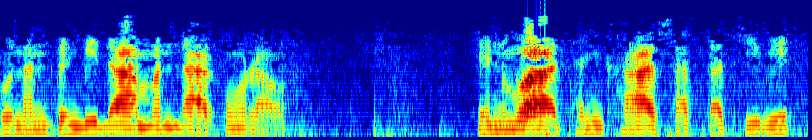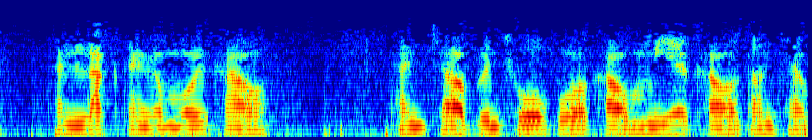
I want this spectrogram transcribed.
คนนั้นเป็นบิดามารดาของเรา เห็นว่าท่านฆ่าสัตว์ตัดชีวิต ท่านลักท่านขโมยเขา ท่านชอบเป็นชู้ผัวเขาเมียเขาท่านชอบ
